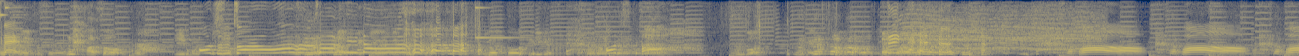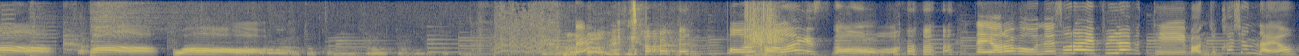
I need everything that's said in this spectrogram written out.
네. 가서 꼭 읽어보시죠. 어 진짜요? 이것도 드리겠습니다. 어 진짜. 두권 와, 와, 와, 와, 와. 좀 고민스러웠던 거 있었어요. 네? 어, 당황했어. 네, 여러분 오늘 소라의 플레브티 만족하셨나요?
